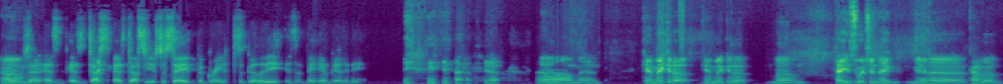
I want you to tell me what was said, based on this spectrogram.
Um, as as Dust, as Dusty used to say, the greatest ability is availability. yeah, yeah. Oh man, can't make it up. Can't make it up. Um, Hey, switching. Hey, good. Uh, kind of a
